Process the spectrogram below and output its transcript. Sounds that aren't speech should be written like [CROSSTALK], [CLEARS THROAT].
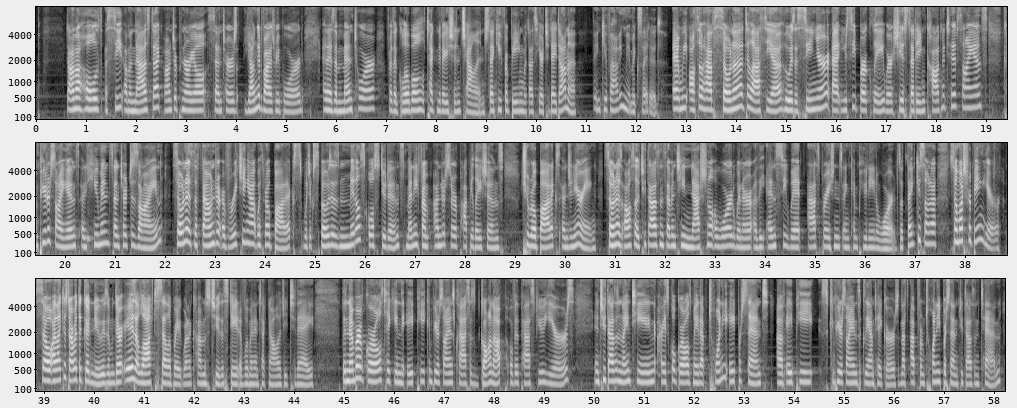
Donna holds a seat on the NASDAQ Entrepreneurial Center's Young Advisory Board and is a mentor for the Global Technovation Challenge. Thank you for being with us here today, Donna. Thank you for having me. I'm excited. And we also have Sona Delacia, who is a senior at UC Berkeley, where she is studying cognitive science, computer science, and human centered design. Sona is the founder of Reaching Out with Robotics, which exposes middle school students, many from underserved populations, to robotics engineering. Sona is also a 2017 National Award winner of the NCWIT Aspirations in Computing Award. So thank you, Sona, so much for being here. So I like to start with the good news, and there is a lot to celebrate when it comes to the state of women in technology today. The number of girls taking the AP computer science class has gone up over the past few years. In 2019, high school girls made up 28% of AP computer science exam takers, and that's up from 20% in 2010.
